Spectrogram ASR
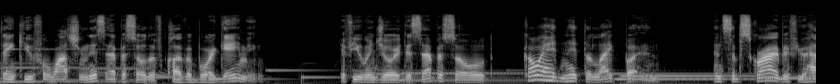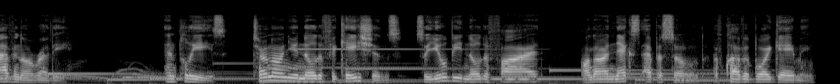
Thank you for watching this episode of Cleverboy Gaming. If you enjoyed this episode, go ahead and hit the like button and subscribe if you haven't already. And please, turn on your notifications so you'll be notified on our next episode of Cleverboy Gaming.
